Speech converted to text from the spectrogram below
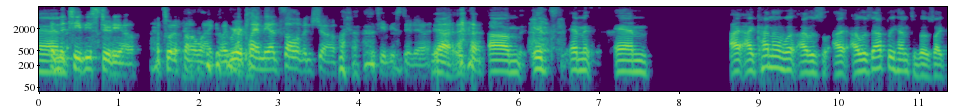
and, in the TV studio. That's what it felt like. Like we were playing the Ed Sullivan Show, TV studio. Yeah, yeah. um, it's and and I, I kind of I was I, I was apprehensive. I was like,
